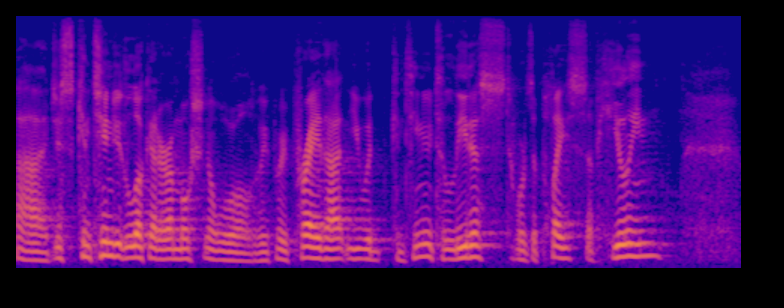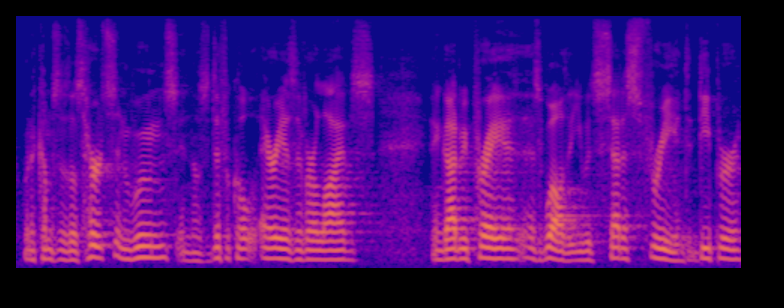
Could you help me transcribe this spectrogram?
uh, just continue to look at our emotional world, we, we pray that you would continue to lead us towards a place of healing when it comes to those hurts and wounds in those difficult areas of our lives. And God, we pray as well that you would set us free into deeper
